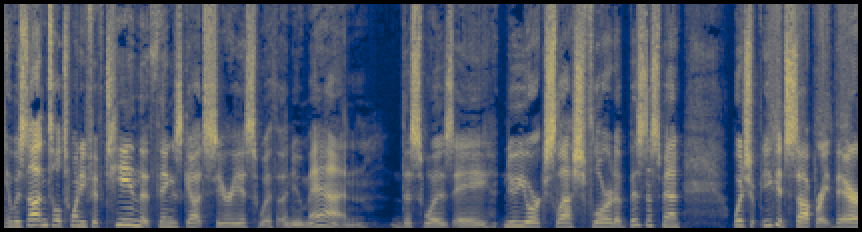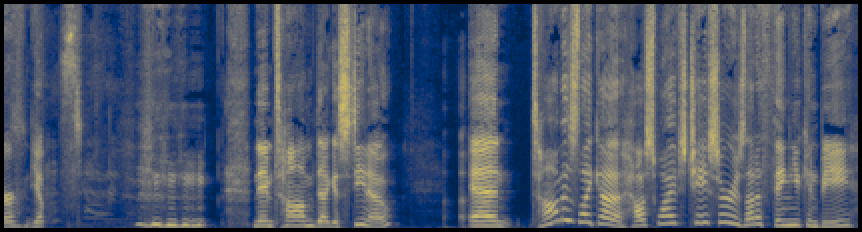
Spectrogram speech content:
it was not until 2015 that things got serious with a new man. This was a New York slash Florida businessman, which you could stop right there. Yep. Named Tom D'Agostino. And Tom is like a housewives chaser. Is that a thing you can be?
